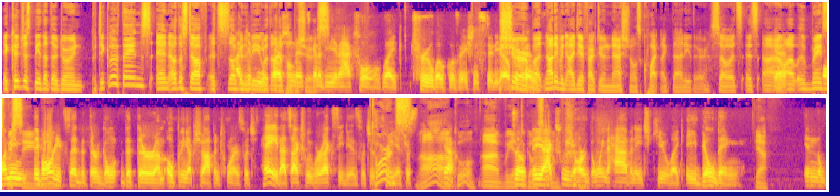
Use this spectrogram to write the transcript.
It could just be that they're doing particular things and other stuff. It's still going to be with other impression it's going to be an actual like true localization studio. Sure, because- but not even Idea Factory International is quite like that either. So it's it's uh, Yeah. uh, it remains Well, I to be mean, seen. they've already said that they're going that they're um, opening up shop in Torrance, which hey, that's actually where Xseed is, which is pretty interesting. Ah, Yeah. cool. Uh, we have So to go they actually are going to have an HQ, like a building. Yeah. In the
